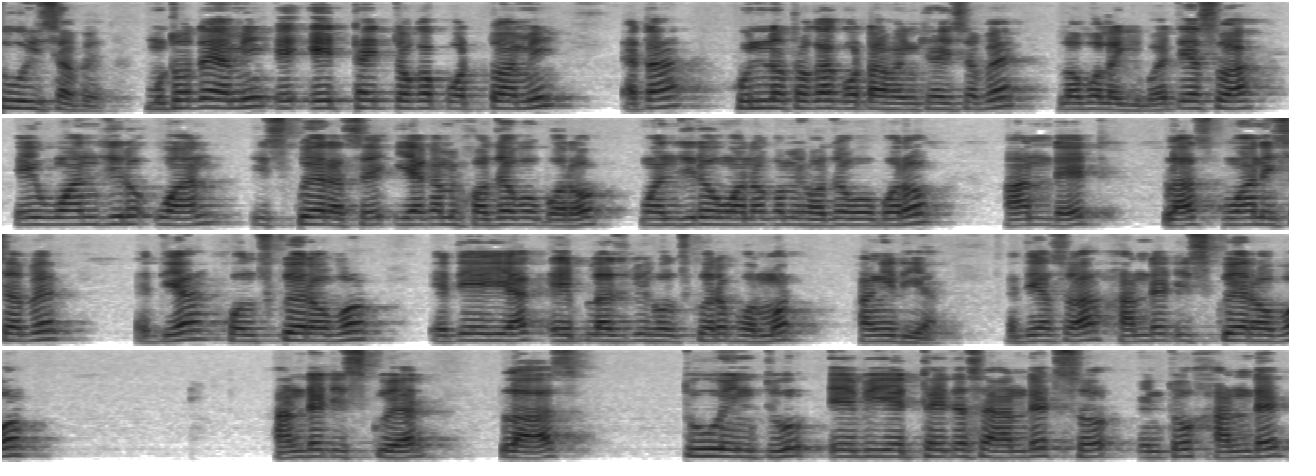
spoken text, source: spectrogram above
টু হিচাপে। মুঠতে আমি এই এইট ঠাইত থকা পদটো আমি এটা শূন্য থকা গোটা সংখ্যা হিচাপে ল'ব লাগিব। এতিয়া চোৱা এই ওৱান জিৰ' ওৱান স্কুৱেৰ আছে ইয়াক আমি সজাব পাৰোঁ। ওৱান জিৰ' ওৱানক আমি সজাব পাৰোঁ হাণ্ড্ৰেড প্লাছ ওৱান হিচাপে এতিয়া হোল স্কুৱেৰ হ'ব। এতিয়া ইয়াক এ প্লাছ বি হোল স্কুৱেৰৰ ফৰ্মত ভাঙি দিয়া। এতিয়া চোৱা হাণ্ড্ৰেড স্কুৱেৰ হ'ব। Hundred square plus two into A B এইট ঠাইত আছে hundred so' into hundred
